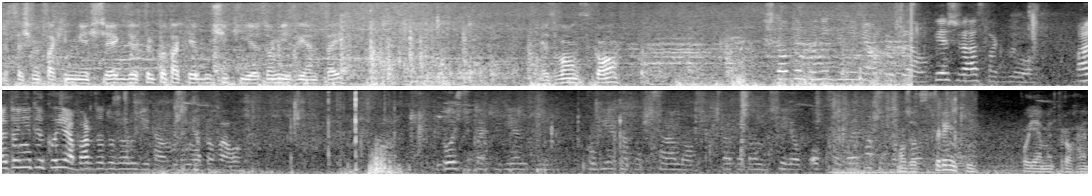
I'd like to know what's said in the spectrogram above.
Jesteśmy w takim mieście, gdzie tylko takie busiki jeżdżą, nic więcej. Jest wąsko. Myślę o tym, bo nigdy nie miałam problemu. Pierwszy raz tak było. Ale to nie tylko ja, bardzo dużo ludzi tam wymiotowało. Gościu taki wielki, kobieta tak samo. Tam siedział obserwuje, Może cytrynki pojemy trochę.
